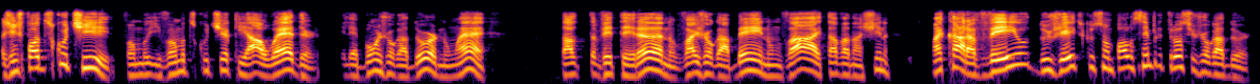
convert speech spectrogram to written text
a gente pode discutir, vamos, e vamos discutir aqui, ah, o Éder, ele é bom jogador, não é? Tá, tá veterano, vai jogar bem, não vai, tava na China. Mas, cara, veio do jeito que o São Paulo sempre trouxe o jogador.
